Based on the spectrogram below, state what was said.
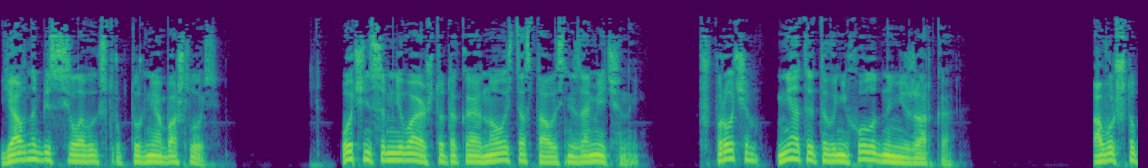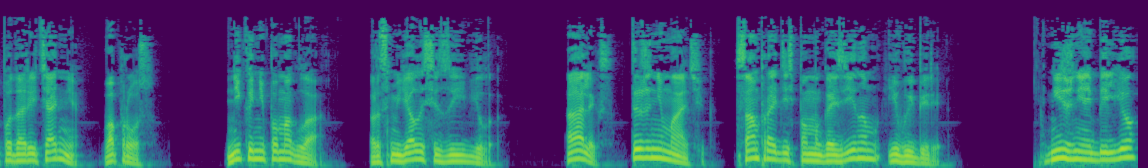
Явно без силовых структур не обошлось. Очень сомневаюсь, что такая новость осталась незамеченной. Впрочем, мне от этого ни холодно, ни жарко. А вот что подарить Анне – вопрос. Ника не помогла, рассмеялась и заявила. «Алекс, ты же не мальчик. Сам пройдись по магазинам и выбери. Нижнее белье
